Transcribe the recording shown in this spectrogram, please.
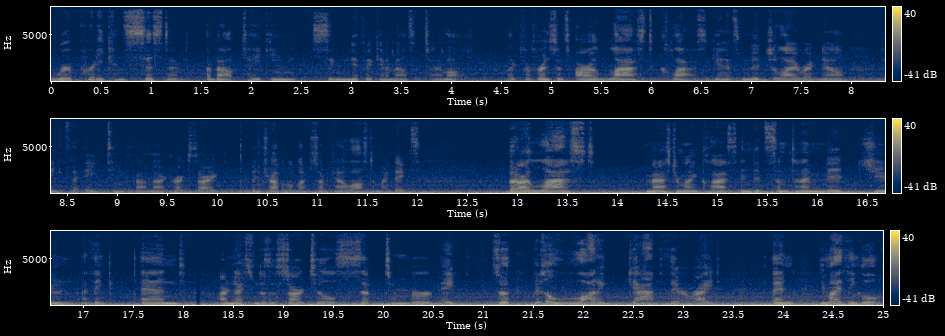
we're pretty consistent about taking significant amounts of time off. Like, for, for instance, our last class, again, it's mid July right now. I think it's the 18th, if I'm not correct. Sorry, I've been traveling a bunch, so I'm kind of lost on my dates. But our last mastermind class ended sometime mid June, I think. And our next one doesn't start till September 8th. So there's a lot of gap there, right? And you might think, well,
